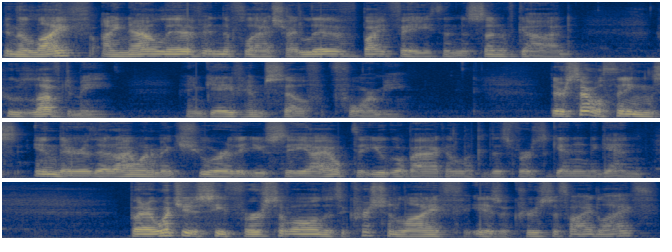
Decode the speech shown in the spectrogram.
In the life I now live in the flesh, I live by faith in the Son of God, who loved me and gave himself for me. There are several things in there that I want to make sure that you see. I hope that you go back and look at this verse again and again but I want you to see, first of all, that the Christian life is a crucified life.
